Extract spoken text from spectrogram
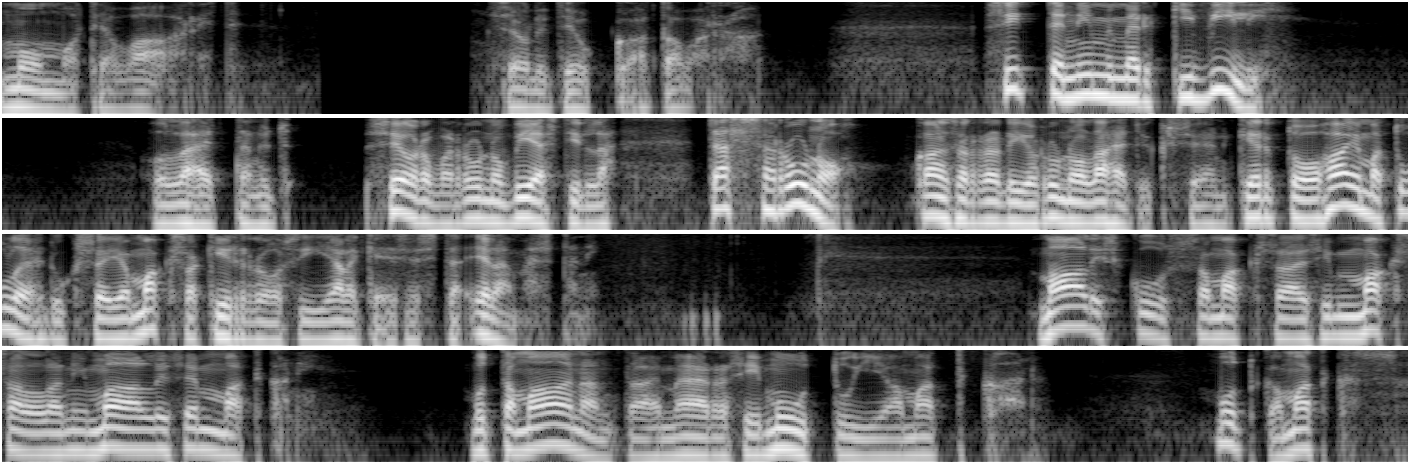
mummot ja vaarit. Se oli tiukkaa tavaraa. Sitten nimimerkki Vili on lähettänyt seuraavan runon viestillä. Tässä runo Kansanradio runo lähetykseen kertoo haimatulehduksen ja maksakirroosin jälkeisestä elämästäni. Maaliskuussa maksaisin maksallani maallisen matkani, mutta maanantai määräsi muuttujia matkaan. Mutka matkassa,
